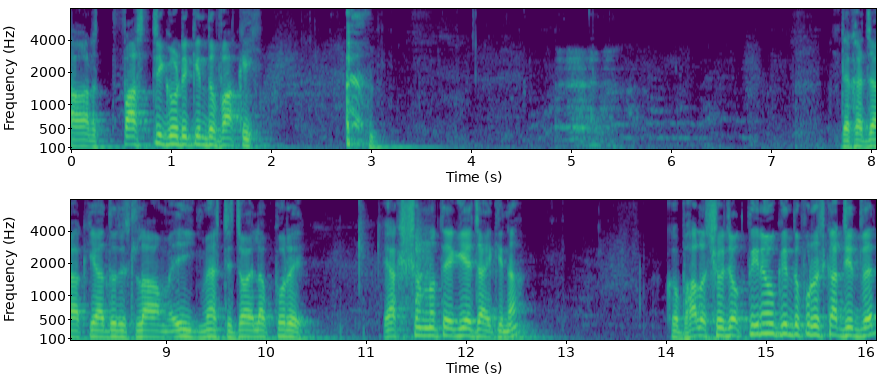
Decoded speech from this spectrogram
আর পাঁচটি গুটি কিন্তু বাকি। দেখা যাক ইয়াদুল ইসলাম এই ম্যাচটি জয়লাভ করে এক শূন্যতে এগিয়ে যায় কিনা। খুব ভালো সুযোগ, তিনিও কিন্তু পুরস্কার জিতবেন।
